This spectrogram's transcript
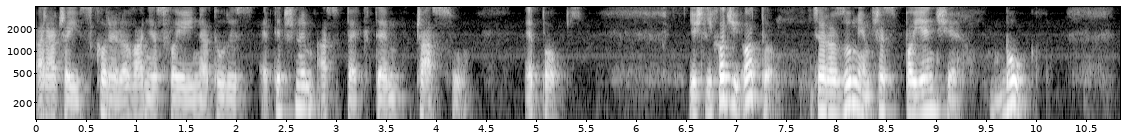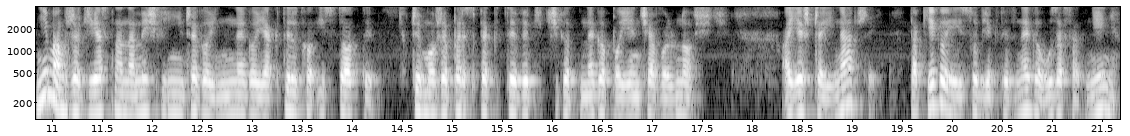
a raczej skorelowania swojej natury z etycznym aspektem czasu, epoki. Jeśli chodzi o to, co rozumiem przez pojęcie Bóg, nie mam rzecz jasna na myśli niczego innego jak tylko istoty, czy może perspektywy czcigodnego pojęcia wolności, a jeszcze inaczej, takiego jej subiektywnego uzasadnienia,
